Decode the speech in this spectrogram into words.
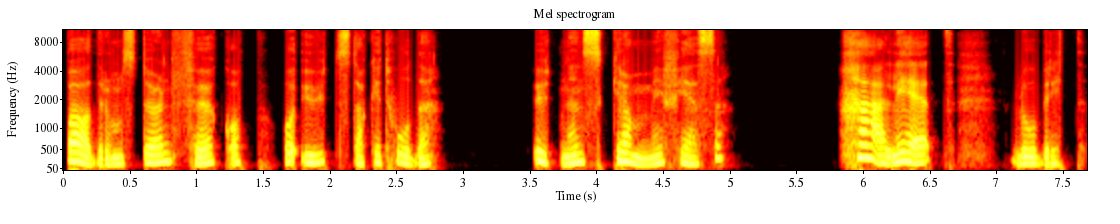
Baderomsdøren føk opp, og ut stakk et hode, uten en skramme i fjeset. Herlighet, lo Britt,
